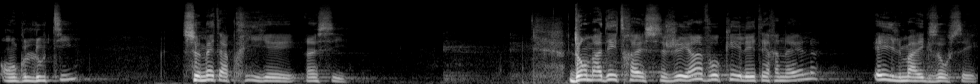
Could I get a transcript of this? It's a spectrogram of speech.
englouti, se met à prier ainsi. Dans ma détresse, j'ai invoqué l'Éternel et il m'a exaucé.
